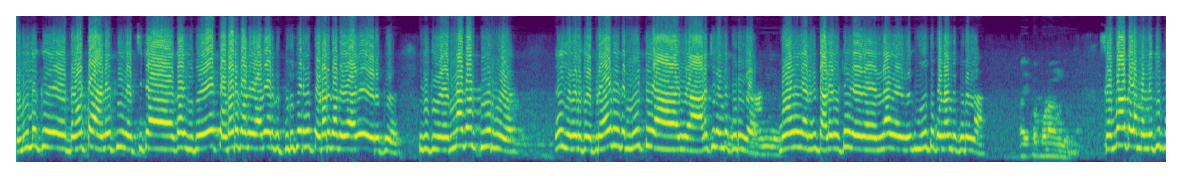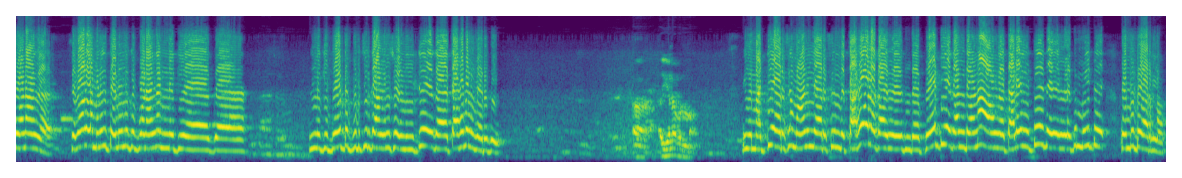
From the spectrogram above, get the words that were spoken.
தொழிலுக்கு போட்டை அனுப்பி வச்சுட்டாக்க இதே தொடர் கதையாவே இருக்கு. பிடிக்கிறது தொடர் கதையாவே இருக்கு. இதுக்கு என்னதான் தீர்வு? எங்களுக்கு எப்படியாவது இதை மீட்டு அழைச்சிட்டு வந்து கொடுங்க. மாநில அரசு தலையிட்டு எல்லாம் எங்களுக்கு மீட்டு கொண்டாந்து கொடுங்க. செவ்வாய்க்கிழமை அன்னைக்கு போனாங்க. செவ்வாய்க்கிழமை அன்னைக்கு தொழிலுக்கு போனாங்க. இன்னைக்கு இன்னைக்கு போட்டு பிடிச்சிருக்காங்கன்னு சொல்லிட்டு தகவல் வருது. என்ன பண்ணணும்? நீங்க மத்திய அரசு மாநில அரசு இந்த தகவலை இந்த பேட்டியை கண்டோன்னா அவங்க தலையிட்டு இதை எங்களுக்கு மீட்டு கொண்டுட்டு வரணும்.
